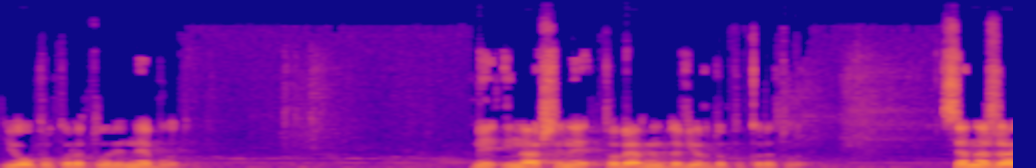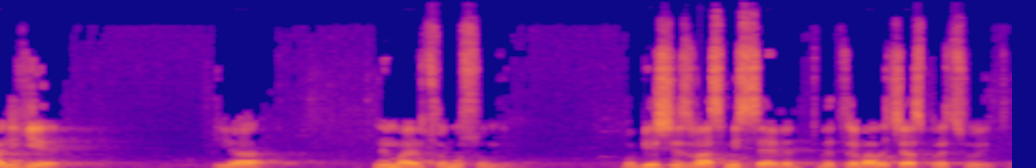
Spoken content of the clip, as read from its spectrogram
його в прокуратурі не буде. Ми інакше не повернемо довіру до прокуратури. Це, на жаль, є. Я не маю в цьому сумніву. Бо більшість з вас місцеві, ви тривалий час працюєте.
